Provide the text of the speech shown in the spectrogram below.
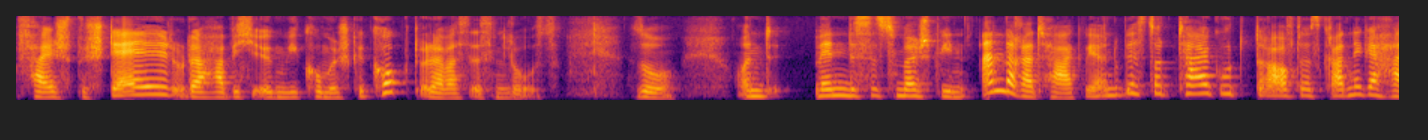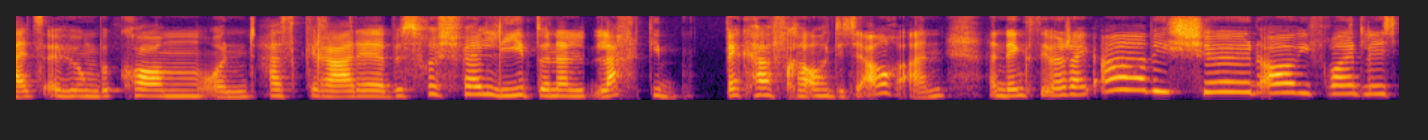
falsch bestellt oder habe ich irgendwie komisch geguckt oder was ist denn los? So. Und wenn das jetzt zum Beispiel ein anderer Tag wäre und du bist total gut drauf, du hast gerade eine Gehaltserhöhung bekommen und hast gerade, bist frisch verliebt und dann lacht die Bäckerfrau dich auch an, dann denkst du dir wahrscheinlich, oh, wie schön, oh, wie freundlich,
